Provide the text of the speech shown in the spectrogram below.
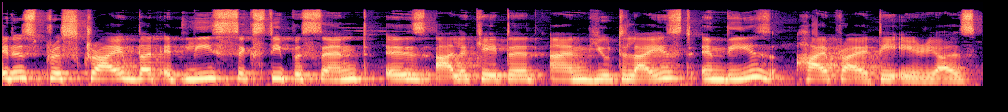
it is prescribed that at least 60% is allocated and utilized in these high priority areas.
